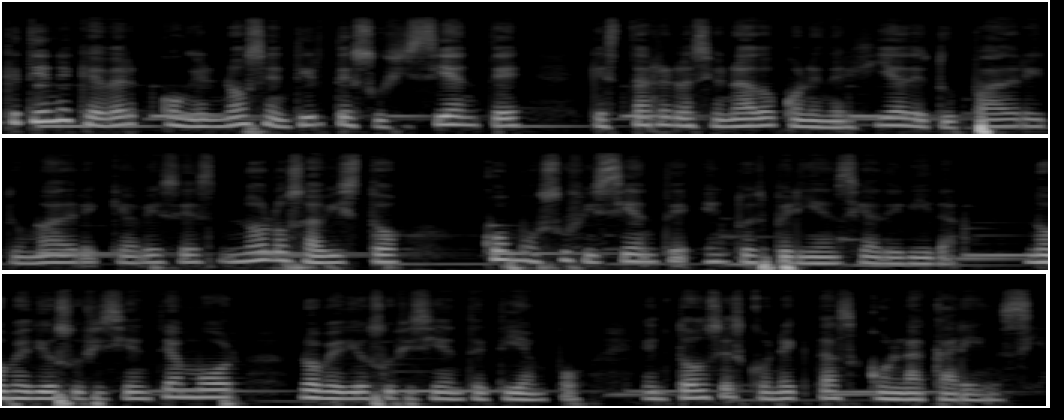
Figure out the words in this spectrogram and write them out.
que tiene que ver con el no sentirte suficiente, que está relacionado con la energía de tu padre y tu madre que a veces no los ha visto como suficiente en tu experiencia de vida. No me dio suficiente amor, no me dio suficiente tiempo. Entonces conectas con la carencia.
